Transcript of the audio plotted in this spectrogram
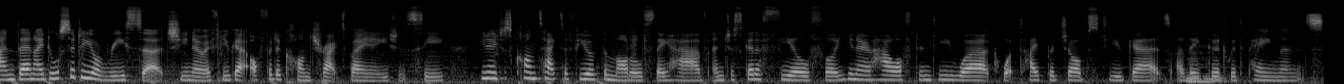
And then I'd also do your research. You know, if you get offered a contract by an agency, you know, just contact a few of the models they have and just get a feel for, you know, how often do you work? What type of jobs do you get? Are they mm-hmm. good with payments?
